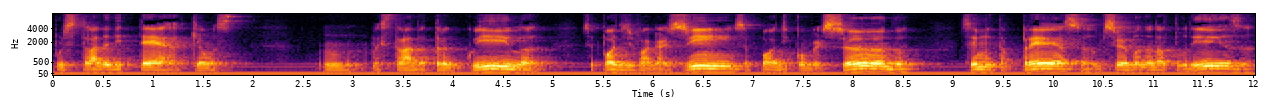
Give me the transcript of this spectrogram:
por estrada de terra, que é uma, uma estrada tranquila, você pode ir devagarzinho, você pode ir conversando, sem muita pressa, observando a natureza,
